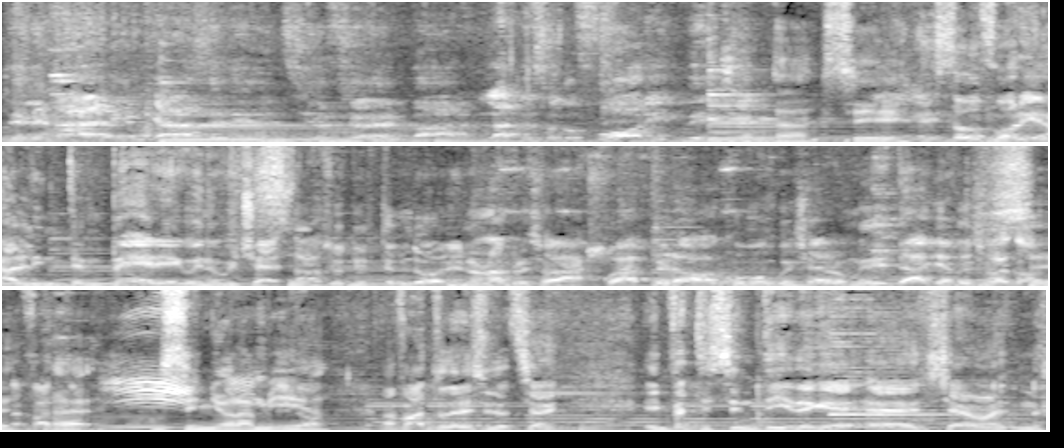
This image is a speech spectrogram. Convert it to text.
delle mani in casa di situazione del bar, l'altro è stato fuori invece. Ah, sì. È stato fuori all'intemperie, quindi qui c'è, stava sotto il tendone, non ha preso l'acqua, però comunque c'era l'umidità che ha preso la Sì, gonna, ha fatto, eh, signora mia. ha fatto delle situazioni. E infatti sentite che eh, c'era una,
